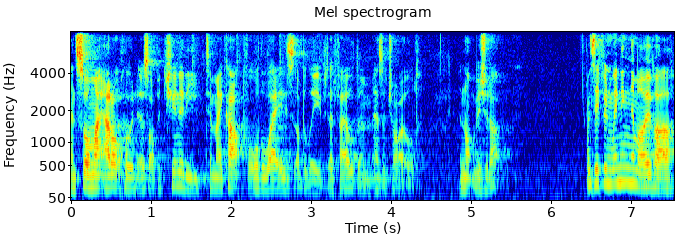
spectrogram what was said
and saw my adulthood as opportunity to make up for all the ways I believed I'd failed them as a child and not measured up. As if in winning them over,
